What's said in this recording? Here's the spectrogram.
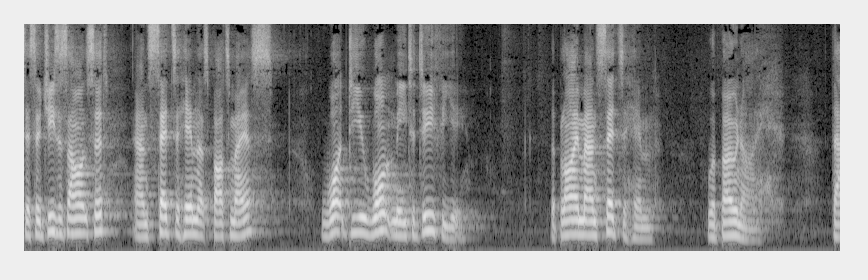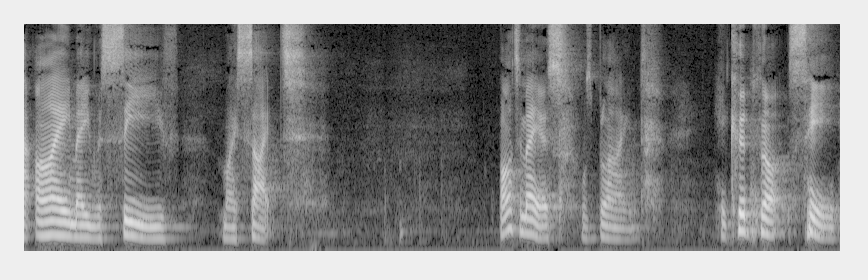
says, So Jesus answered and said to him, that's Bartimaeus, What do you want me to do for you? The blind man said to him, Rabboni, that I may receive my sight. Bartimaeus was blind. He could not see.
